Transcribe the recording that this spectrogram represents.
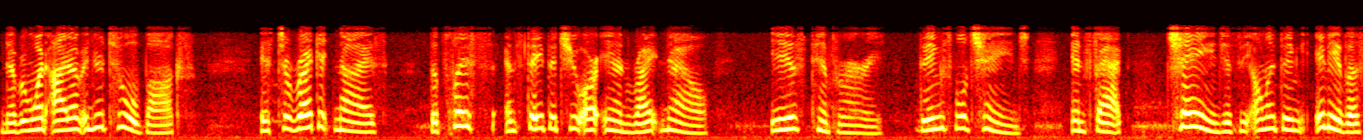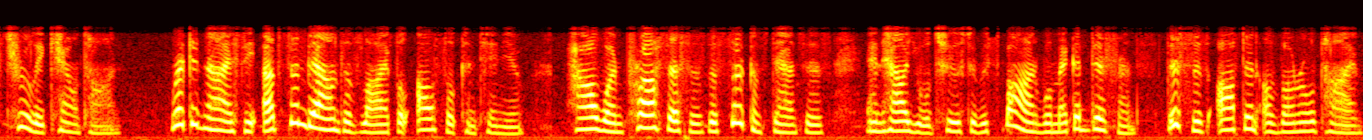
Number one item in your toolbox is to recognize the place and state that you are in right now is temporary. Things will change. In fact, change is the only thing any of us truly count on. Recognize the ups and downs of life will also continue. How one processes the circumstances and how you will choose to respond will make a difference. This is often a vulnerable time,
